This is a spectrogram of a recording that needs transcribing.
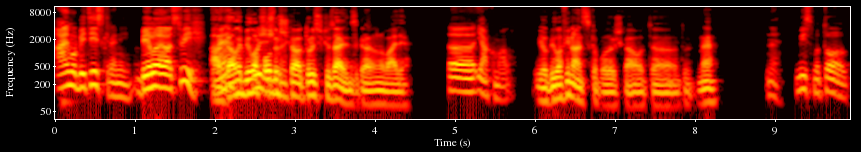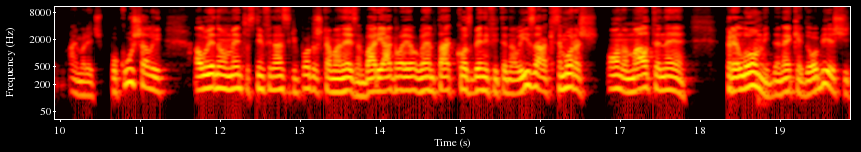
Ajmo biti iskreni, bilo je od svih. A ne? da li je bila Kužiš me? podrška od turističke zajednice grada Novalje? E, jako malo. Je li bila financijska podrška od... uh, ne? Ne, mi smo to, ajmo reći, pokušali, ali u jednom momentu s tim financijskim podrškama, ne znam, bar ja gledam, gledam tak cost benefit analiza, ako se moraš ono malte ne prelomiti da neke dobiješ i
